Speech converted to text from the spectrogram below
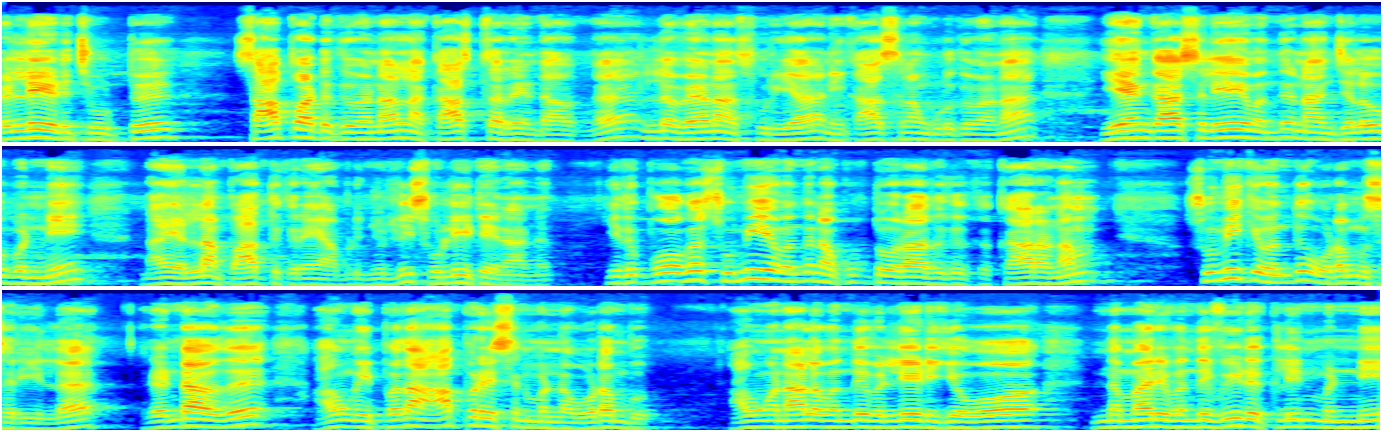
வெள்ளை அடித்து விட்டு சாப்பாட்டுக்கு வேணாலும் நான் காசு தர்றேன்டாங்க. இல்லை வேணாம் சூர்யா நீ காசுலாம் கொடுக்க வேணாம். என் காசுலேயே வந்து நான் செலவு பண்ணி நான் எல்லாம் பார்த்துக்கிறேன் அப்படின்னு சொல்லி சொல்லிட்டேன் நான். இது போக சுமியை வந்து நான் கூப்பிட்டு வராதுக்கு காரணம் சுமிக்கு வந்து உடம்பு சரியில்லை. ரெண்டாவது அவங்க இப்போ தான் ஆப்ரேஷன் பண்ண உடம்பு. அவங்கனால வந்து வெள்ளையடிக்கவோ இந்த மாதிரி வந்து வீடை க்ளீன் பண்ணி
